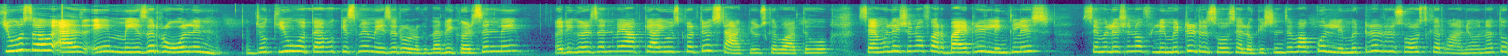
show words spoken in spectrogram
Queue serve as a major role in जो क्यू होता है, वो किसमें मेजर रोल रखता है? रिकर्जन में? रिकर्जन में आप क्या यूज़ करते हो? स्टैक यूज़ करवाते हो। Simulation of arbitrary link list simulation of limited resource allocation जब आपको लिमिटेड रिसोर्स करवाने हो ना तो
